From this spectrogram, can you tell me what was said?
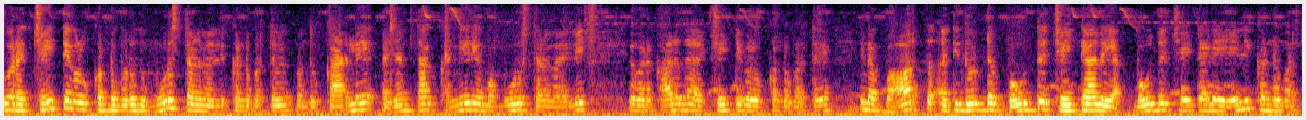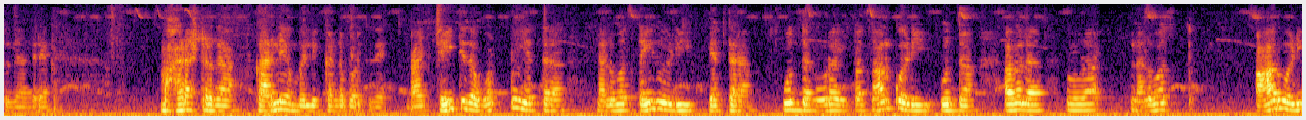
ಇವರ ಚೈತ್ಯಗಳು ಕಂಡು ಬರುವುದು ಮೂರು ಸ್ಥಳಗಳಲ್ಲಿ ಕಂಡು ಬರ್ತವೆ. ಒಂದು ಕಾರ್ಲೆ, ಅಜಂತ ಕನ್ನೇರಿ ಎಂಬ ಮೂರು ಸ್ಥಳಗಳಲ್ಲಿ ಇವರ ಕಾಲದ ಚೈತ್ಯಗಳು ಕಂಡು ಬರ್ತವೆ. ಇನ್ನು ಭಾರತ ಅತಿ ದೊಡ್ಡ ಬೌದ್ಧ ಚೈತ್ಯಾಲಯ ಬೌದ್ಧ ಚೈತ್ಯಾಲಯ ಎಲ್ಲಿ ಕಂಡು ಬರ್ತದೆ ಅಂದ್ರೆ, ಮಹಾರಾಷ್ಟ್ರದ ಕಾರ್ಲೆ ಎಂಬಲ್ಲಿ ಕಂಡು ಬರ್ತದೆ. ಆ ಚೈತ್ಯದ ಒಟ್ಟು ಎತ್ತರ, ನಲವತ್ತೈದು ಅಡಿ ಎತ್ತರ. ಉದ್ದ ನೂರ ಇಪ್ಪತ್ನಾಲ್ಕು ಅಡಿ ಉದ್ದ ಅಗಲ ನೂರ ನಲವತ್ ಆರು ಅಡಿ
